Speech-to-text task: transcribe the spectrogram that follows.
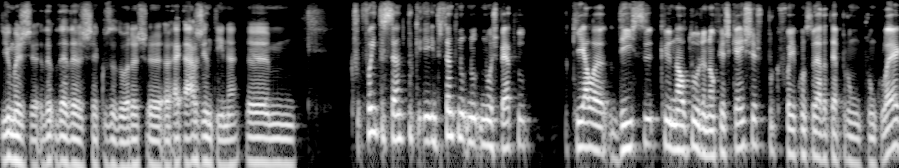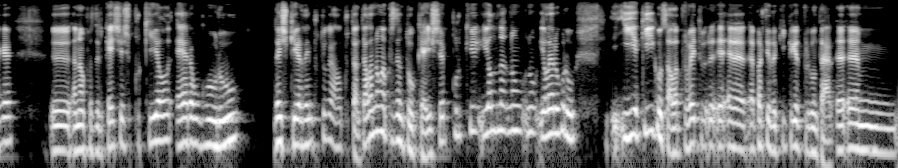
de umas das acusadoras, uh, a, Argentina, um, ehm, foi interessante, porque interessante no, no, no aspecto que ela disse que na altura não fez queixas porque foi aconselhada até por um, por um colega uh, a não fazer queixas porque ele era o guru da esquerda em Portugal. Portanto, ela não apresentou queixa porque ele, não, não ele era o guru. E aqui, Gonçalo, aproveito, a partir daqui queria te perguntar. Uh, eh, um,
